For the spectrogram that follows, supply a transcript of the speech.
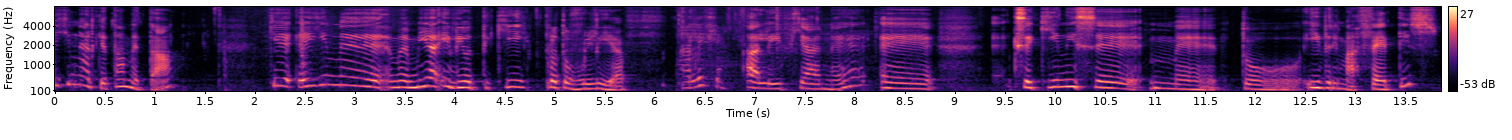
έγινε αρκετά μετά και έγινε με μια ιδιωτική πρωτοβουλία. Αλήθεια. Αλήθεια, ναι. Ε, ξεκίνησε με το Ίδρυμα Θέτης,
